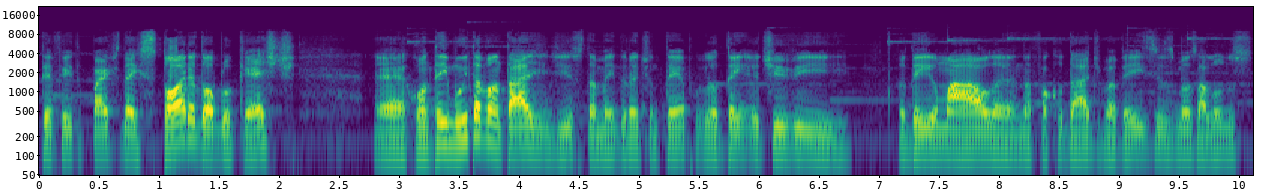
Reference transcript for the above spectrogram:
ter feito parte da história do Oblucast. É, contei muita vantagem disso também durante um tempo. Eu, tenho, eu tive. Eu dei uma aula na faculdade uma vez e os meus alunos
